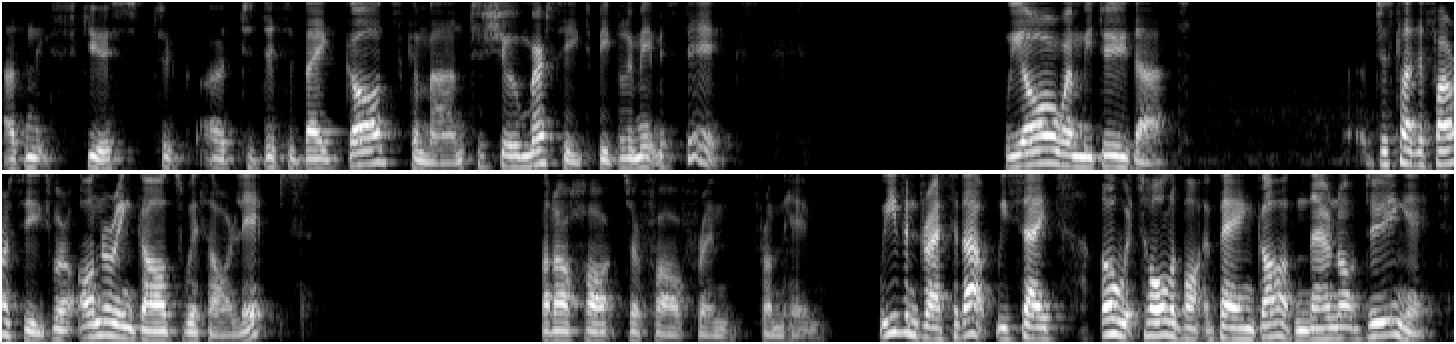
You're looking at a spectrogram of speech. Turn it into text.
as an excuse to, uh, to disobey God's command to show mercy to people who make mistakes. We are, when we do that, just like the Pharisees, we're honoring God's with our lips, but our hearts are far from, from Him. We even dress it up. We say, oh, it's all about obeying God, and they're not doing it.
